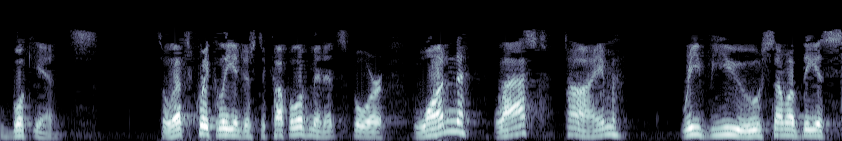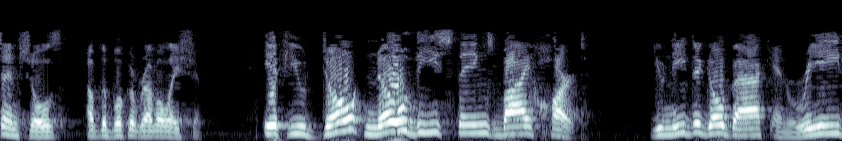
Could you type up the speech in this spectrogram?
bookends. So let's quickly, in just a couple of minutes, for one last time, review some of the essentials of the book of Revelation. If you don't know these things by heart, you need to go back and read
